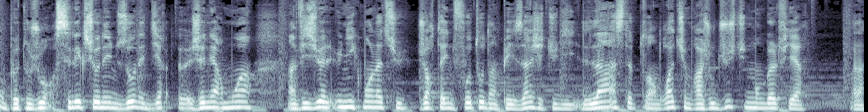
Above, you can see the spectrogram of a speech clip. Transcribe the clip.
On peut toujours sélectionner une zone et dire génère-moi un visuel uniquement là-dessus. Genre, tu as une photo d'un paysage et tu dis là, à cet endroit, tu me rajoutes juste une montgolfière. Voilà.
